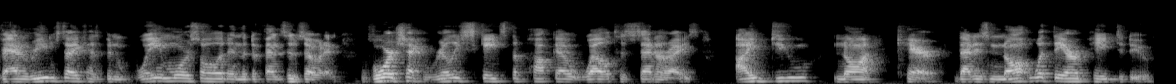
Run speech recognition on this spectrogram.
Van Riemsdyk has been way more solid in the defensive zone, and Voracek really skates the puck out well to center ice. I do not care. That is not what they are paid to do.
